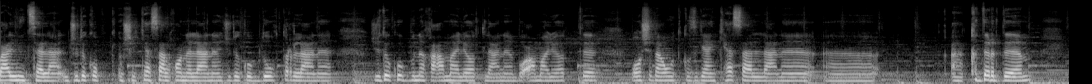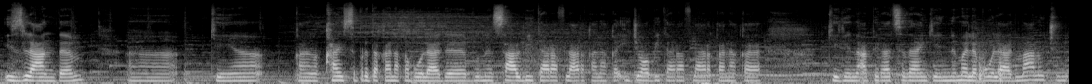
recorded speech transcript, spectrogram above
e, juda ko'p o'sha kasalxonalarni juda ko'p doktorlarni juda ko'p bunaqa amaliyotlarni bu amaliyotni boshidan o'tkazgan kasallarni e, qidirdim izlandim. E, keyin qani- qaysi birida qanaqa bo'ladi buni salbiy taraflari qanaqa ijobiy taraflari qanaqa keyin operatsiyadan keyin nimalar bo'ladi? Man uchun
